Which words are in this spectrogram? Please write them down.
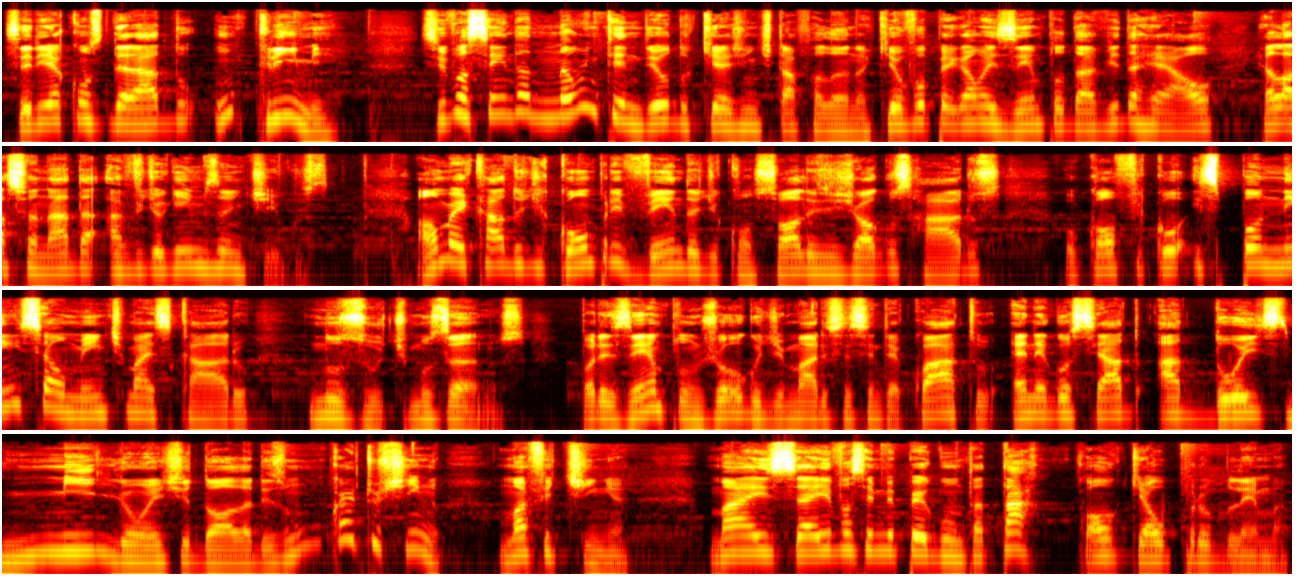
seria considerado um crime, se você ainda não entendeu do que a gente está falando aqui, eu vou pegar um exemplo da vida real relacionada a videogames antigos. Há um mercado de compra e venda de consoles e jogos raros, o qual ficou exponencialmente mais caro nos últimos anos. Por exemplo, um jogo de Mario 64 é negociado a 2 milhões de dólares, um cartuchinho, uma fitinha. Mas aí você me pergunta, tá, qual que é o problema?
